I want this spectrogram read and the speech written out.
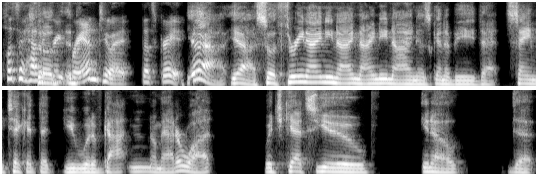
Plus, it has so a great brand to it. That's great. Yeah, yeah. So three ninety nine ninety nine is going to be that same ticket that you would have gotten no matter what, which gets you, you know, the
